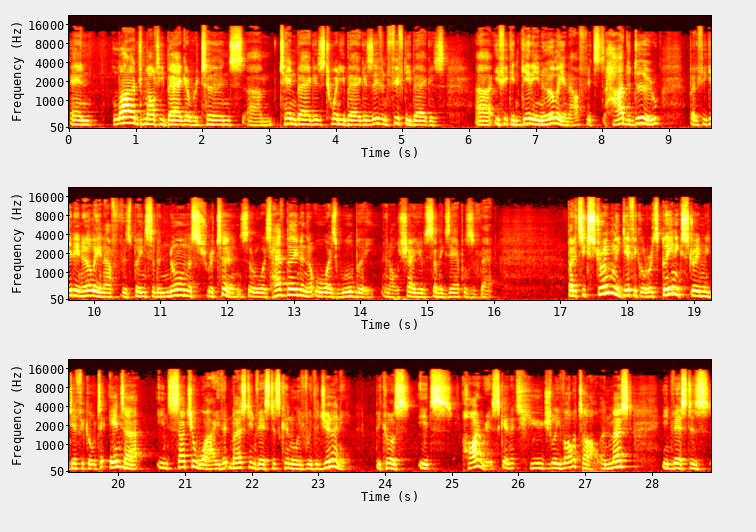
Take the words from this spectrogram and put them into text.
And large multi-bagger returns, um, 10 baggers, 20 baggers, even 50 baggers, uh, if you can get in early enough, it's hard to do, but if you get in early enough, there's been some enormous returns. There always have been and there always will be. And I'll show you some examples of that. But it's extremely difficult, or it's been extremely difficult to enter in such a way that most investors can live with the journey because it's high risk and it's hugely volatile. And most investors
